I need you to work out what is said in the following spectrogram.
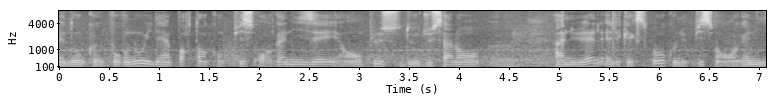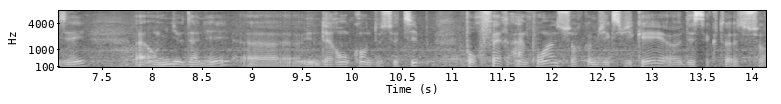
Et donc euh, pour nous, il est important qu'on puisse organiser, en plus du salon euh, annuel, Expo, que nous puissions organiser euh, au milieu d'année des rencontres de ce type pour faire un point sur, comme j'expliquais, des secteurs, sur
